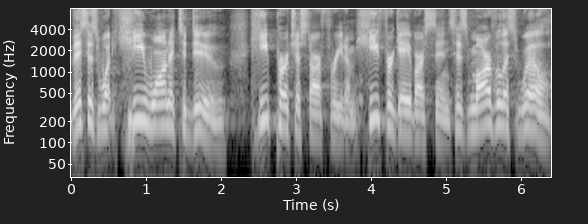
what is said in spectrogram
This is what He wanted to do. He purchased our freedom, He forgave our sins. His marvelous will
